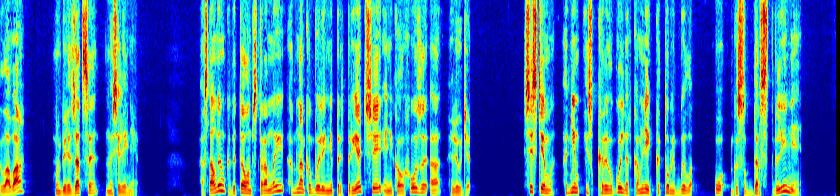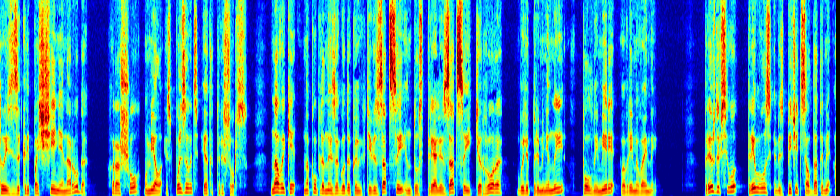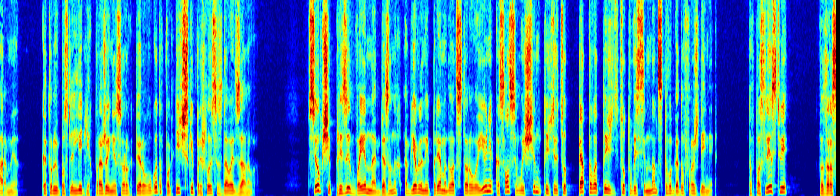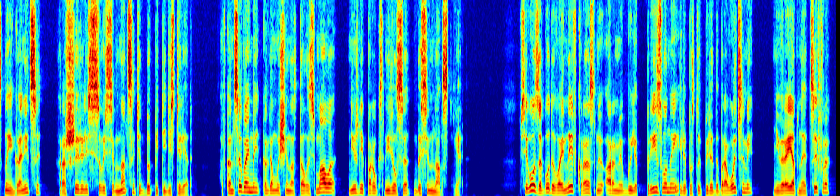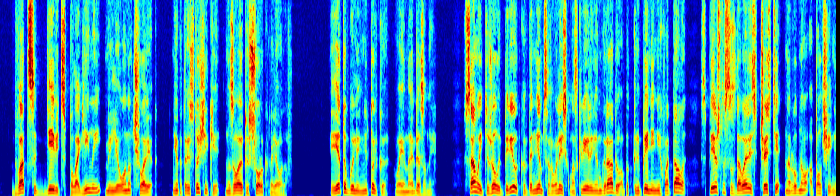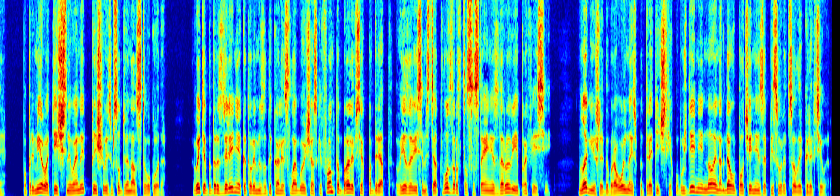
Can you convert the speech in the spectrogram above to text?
Глава «Мобилизация населения». Основным капиталом страны, однако, были не предприятия и не колхозы, а люди. Система, одним из краеугольных камней которой было о государствлении, то есть закрепощение народа, хорошо умела использовать этот ресурс. Навыки, накопленные за годы коллективизации, индустриализации террора, были применены в полной мере во время войны. Прежде всего, требовалось обеспечить солдатами армию, которую после летних поражений 1941 года фактически пришлось создавать заново. Всеобщий призыв военнообязанных, объявленный прямо 22 июня, касался мужчин 1905-1918 годов рождения. Но впоследствии возрастные границы расширились с 18 до 50 лет. А в конце войны, когда мужчин осталось мало, нижний порог снизился до 17 лет. Всего за годы войны в Красную армию были призваны или поступили добровольцами невероятная цифра – 29,5 миллионов человек. Некоторые источники называют и 40 миллионов. И это были не только военнообязанные. В самый тяжелый период, когда немцы рвались к Москве и Ленинграду, а подкрепления не хватало, спешно создавались части народного ополчения, по примеру Отечественной войны 1812 года. В эти подразделения, которыми затыкали слабые участки фронта, брали всех подряд, вне зависимости от возраста, состояния здоровья и профессии. Многие шли добровольно из патриотических побуждений, но иногда в ополчение записывали целые коллективы.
